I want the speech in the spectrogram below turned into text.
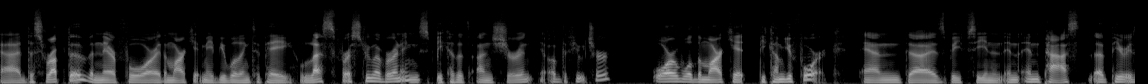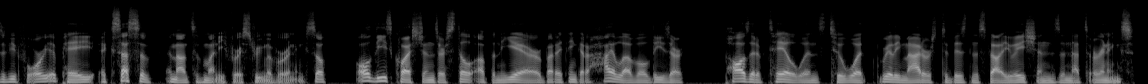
Uh, disruptive, and therefore the market may be willing to pay less for a stream of earnings because it's unsure of the future? Or will the market become euphoric? And uh, as we've seen in, in past uh, periods of euphoria, pay excessive amounts of money for a stream of earnings. So all these questions are still up in the air, but I think at a high level, these are positive tailwinds to what really matters to business valuations, and that's earnings.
